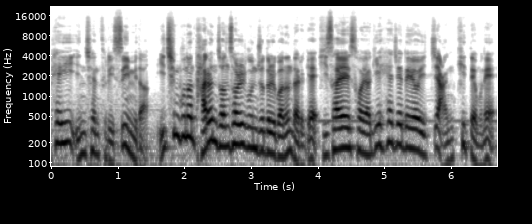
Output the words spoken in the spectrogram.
페이 인챈트리스입니다. 이 친구는 다른 전설 군주들과는 다르게 기사의 서약이 해제되어 있지 않기 때문에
